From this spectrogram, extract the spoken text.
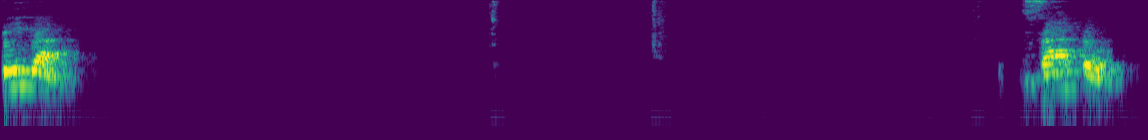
Tiga. Satu.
